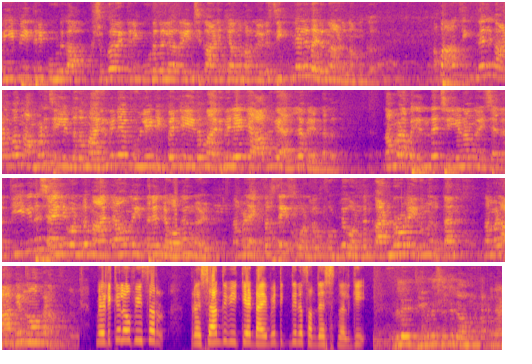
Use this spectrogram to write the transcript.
ബി പി ഇത്തിരി കൂടുക ഷുഗർ ഇത്തിരി കൂടുതൽ റേഞ്ച് കാണിക്കുക എന്ന് പറഞ്ഞ ഒരു സിഗ്നൽ തരുന്നതാണ് നമുക്ക്. അപ്പൊ ആ സിഗ്നൽ കാണുമ്പോൾ നമ്മൾ ചെയ്യേണ്ടത് മരുന്നിനെ ഫുള്ളി ഡിപ്പെൻഡ് ചെയ്ത് മരുന്നിലേക്ക് ആകുകയല്ല വേണ്ടത്. നമ്മളപ്പോ എന്താ ചെയ്യണം എന്ന് വെച്ചാൽ ജീവിതശൈലി കൊണ്ട് മാറ്റാവുന്ന ഇത്തരം രോഗങ്ങൾ നമ്മൾ എക്സർസൈസ് കൊണ്ടും ഫുഡ് കൊണ്ടും കൺട്രോൾ ചെയ്ത് നിർത്താൻ നമ്മൾ ആദ്യം നോക്കണം. Medical officer Prashanth V K diabetic ദിന സന്ദേശം നൽകി. ഇതിൽ ജീവിതശൈലി രോഗങ്ങളുടെ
